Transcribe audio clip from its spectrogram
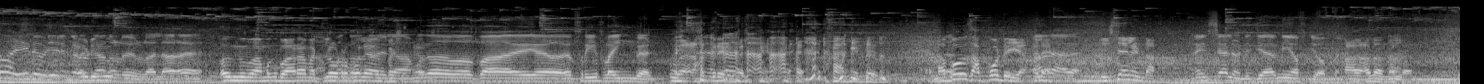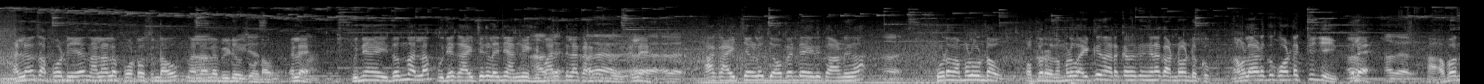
വഴിയിൽ എവിടെയെങ്കിലും അല്ലാതെ ഒന്ന് നമുക്ക് വേറെ മറ്റുള്ളവരുടെ പോലെ നമുക്ക് ഫ്രീ ഫ്ലൈങ് ബേഡ് അപ്പോൾ സപ്പോർട്ട് ചെയ്യാം ഇൻസ്റ്റയിലുണ്ടാ? ഇൻസ്റ്റാലുണ്ട് ജേർണി ഓഫ് ജോബ് അതാ നല്ല എല്ലാം സപ്പോർട്ട് ചെയ്യാം നല്ല നല്ല ഫോട്ടോസ് ഉണ്ടാവും നല്ല നല്ല വീഡിയോസ് ഉണ്ടാവും അല്ലേ? പിന്നെ ഇതൊന്നല്ല പുതിയ കാഴ്ചകൾ ഇനി അങ്ങ് ഹിമാലയത്തിലാണ് കിടക്കുന്നത് അല്ലേ? ആ കാഴ്ചകൾ ജോബന്റെ ഇത് കാണുക കൂടെ നമ്മളും ഉണ്ടാവും. ഒപ്പരം നമ്മൾ ബൈക്ക് നടക്കുന്നത് ഇങ്ങനെ കണ്ടോണ്ടിരിക്കും. നമ്മളെ ഇടയ്ക്ക് കോണ്ടാക്റ്റും ചെയ്യും അല്ലേ? അപ്പം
